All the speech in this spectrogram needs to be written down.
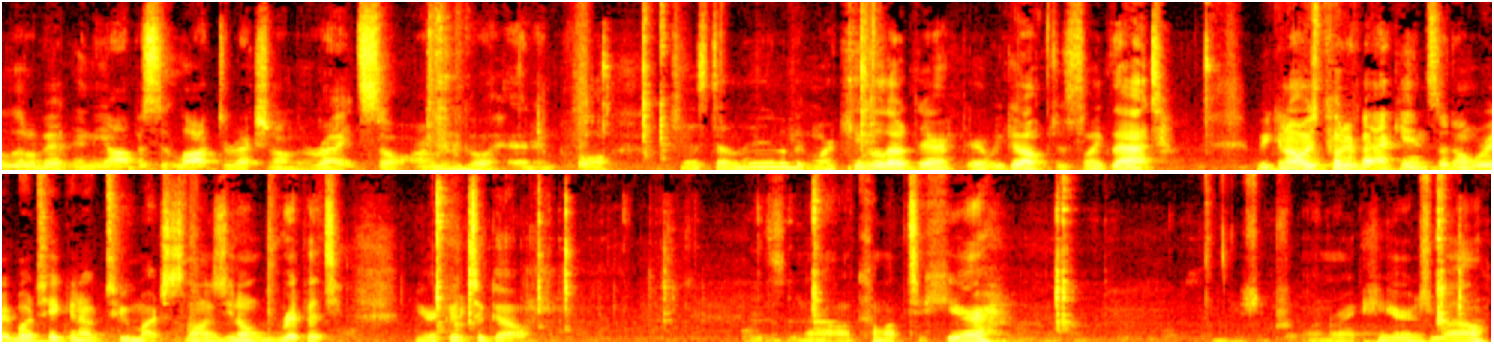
a little bit in the opposite lock direction on the right. So I'm gonna go ahead and pull just a little bit more cable out there. There we go, just like that. We can always put it back in, so don't worry about taking out too much. As long as you don't rip it, you're good to go. So now I'll come up to here. You should put one right here as well.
